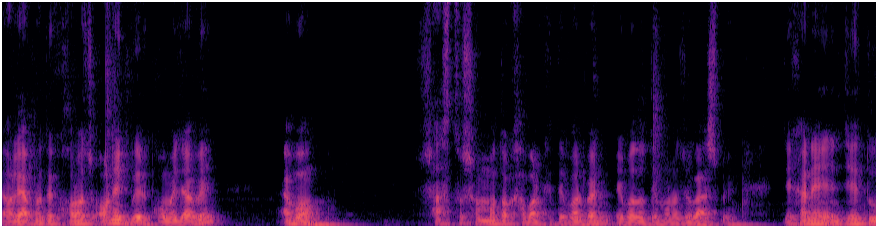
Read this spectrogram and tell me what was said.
তাহলে আপনাদের খরচ অনেক বের কমে যাবে এবং স্বাস্থ্যসম্মত খাবার খেতে পারবেন, এবাদতে মনোযোগ আসবে। যেখানে যেহেতু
